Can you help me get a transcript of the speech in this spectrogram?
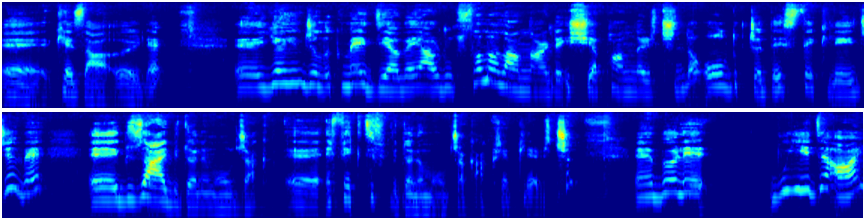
e, keza öyle. E, yayıncılık, medya veya ruhsal alanlarda iş yapanlar için de oldukça destekleyici ve e, güzel bir dönem olacak. E, efektif bir dönem olacak akrepler için. E, böyle bu 7 ay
